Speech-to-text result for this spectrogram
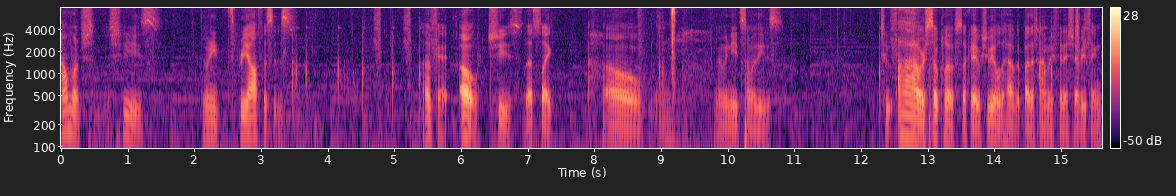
how much? Jeez. Do we need three offices? Okay. Oh, jeez. That's like... Oh. Then we need some of these. Two. Ah, we're so close. Okay, we should be able to have it by the time we finish everything.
